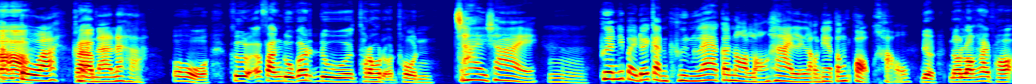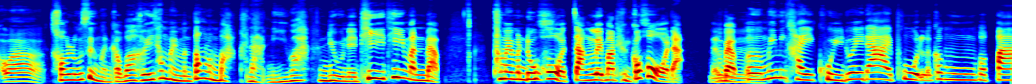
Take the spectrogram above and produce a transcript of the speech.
ทั้งอ่าๆๆตัวครัแบบบนั้นนะคะโอ้โหคือฟังดูก็ดูทรหดอดทน ใช่ใช่อืมเพื่อนที่ไปด้วยกันคืนแรกก็นอนร้องไห้เลยเราเนี่ยต้องปลอบเขาเดี๋ยวนอนร้องไห้เพราะว่าเขารู้สึกเหมือนกับว่าเฮ้ยทำไมมันต้องลำบากขนาดนี้วะอยู่ในที่ที่มันแบบทำไมมันดูโหดจังเลยมาถึงก็โหดอะอืม แบบเออไม่มีใครคุยด้วยได้พูดแล้วก็งูปลาปา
